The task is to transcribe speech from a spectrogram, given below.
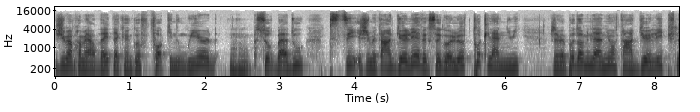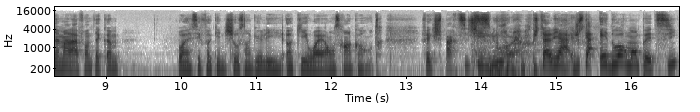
J'ai eu ma première date avec un gars fucking weird Mhm. sur Badou. Puis, tu sais, je m'étais engueulée avec ce gars-là toute la nuit. J'avais pas dormi de la nuit, on s'était engueulé. Puis finalement, à la fin, on était comme, ouais, c'est fucking chaud s'engueuler. OK, ouais, on se rencontre. Fait que je suis partie de chez C'est nous. Puis j'étais allée à- jusqu'à Édouard Montpetit,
